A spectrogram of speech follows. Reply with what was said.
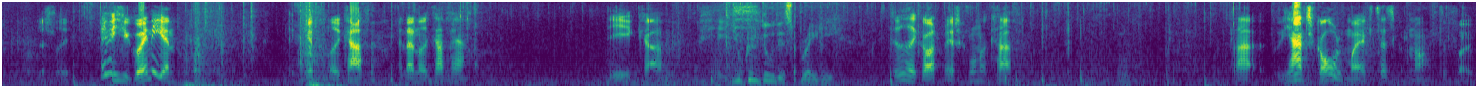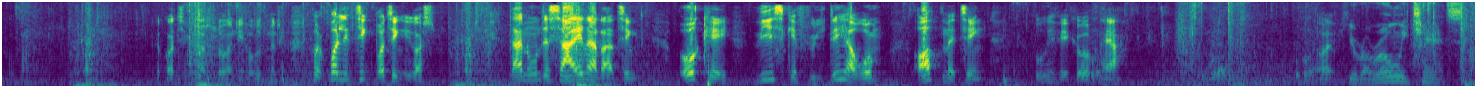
Ihjel. Hey, vi kan gå ind igen. Jeg kan noget kaffe. Er der noget kaffe her? Det er kaffe. Pis. You can do this, Brady. Det ved jeg godt, men jeg skal bruge noget kaffe. Der, vi har en skovl, må jeg ikke tage skovl? Nå, det får jeg brug for. Jeg kan godt tænke mig at slå ind i hovedet, men... Prøv, prøv lige at tænke, prøv at tænke, ikke også? Der er nogle designer, der har tænkt, okay, vi skal fylde det her rum op med ting. Uh, jeg kan åbne her. You're our only chance.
